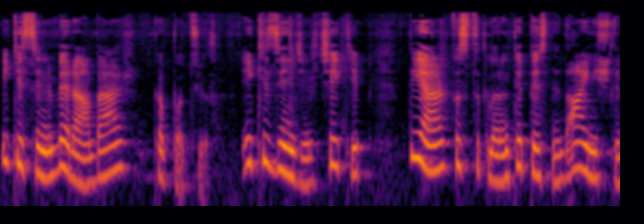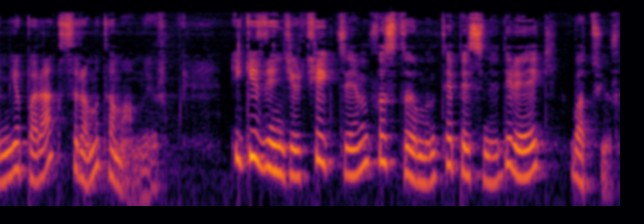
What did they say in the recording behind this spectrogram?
İkisini beraber kapatıyorum. İki zincir çekip diğer fıstıkların tepesine de aynı işlemi yaparak sıramı tamamlıyorum. İki zincir çektim. Fıstığımın tepesine direkt batıyorum.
